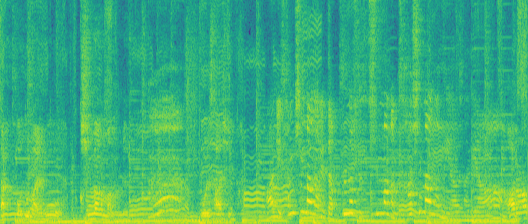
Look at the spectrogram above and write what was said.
딱 더도 말고 10만 원만 올려줘. 월 40. 아니 30만 원에다 플러스 10만 원 40만 원이야 자기야. 알아 나도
